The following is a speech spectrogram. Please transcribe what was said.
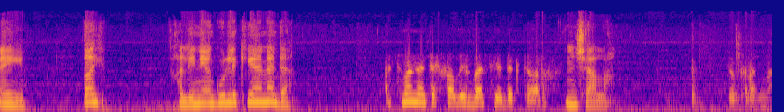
أي. طيب خليني أقول لك يا ندى. أتمنى تحفظي البث يا دكتورة. إن شاء الله. شكرا مع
